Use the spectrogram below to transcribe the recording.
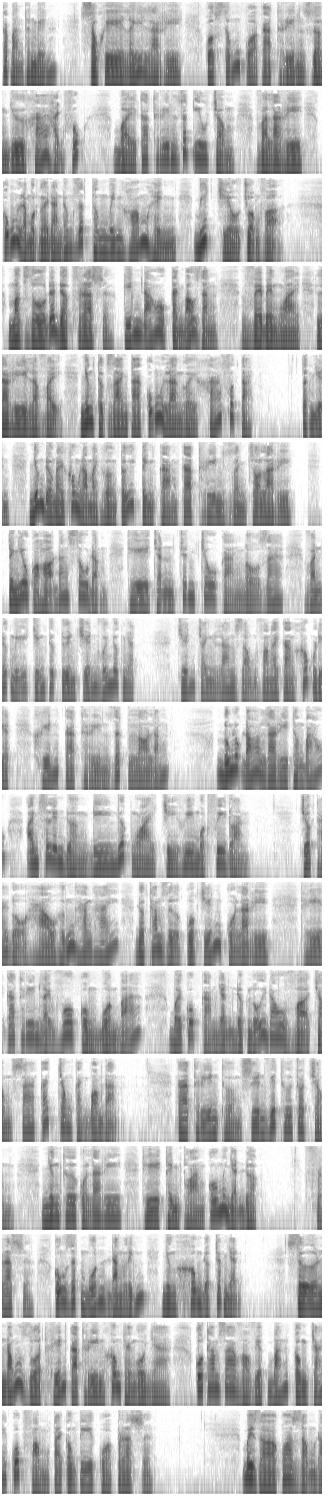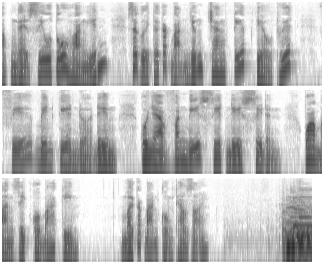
Các bạn thân mến, sau khi lấy Larry, cuộc sống của Catherine dường như khá hạnh phúc, bởi Catherine rất yêu chồng và Larry cũng là một người đàn ông rất thông minh hóm hình, biết chiều chuộng vợ. Mặc dù đã được Fraser kín đáo cảnh báo rằng về bề ngoài Larry là vậy, nhưng thực ra anh ta cũng là người khá phức tạp. Tất nhiên, những điều này không làm ảnh hưởng tới tình cảm Catherine dành cho Larry. Tình yêu của họ đang sâu đậm thì trận chân châu càng nổ ra và nước Mỹ chính thức tuyên chiến với nước Nhật. Chiến tranh lan rộng và ngày càng khốc liệt khiến Catherine rất lo lắng. Đúng lúc đó Larry thông báo anh sẽ lên đường đi nước ngoài chỉ huy một phi đoàn. Trước thái độ hào hứng hăng hái được tham dự cuộc chiến của Larry, thì Catherine lại vô cùng buồn bã bởi cô cảm nhận được nỗi đau vợ chồng xa cách trong cảnh bom đạn. Catherine thường xuyên viết thư cho chồng, nhưng thư của Larry thì thỉnh thoảng cô mới nhận được. Fraser cũng rất muốn đăng lính nhưng không được chấp nhận. Sự nóng ruột khiến Catherine không thể ngồi nhà. Cô tham gia vào việc bán công trái quốc phòng tại công ty của Fraser. Bây giờ qua giọng đọc nghệ sĩ ưu tú Hoàng Yến, sẽ gửi tới các bạn những trang tiếp tiểu thuyết phía bên kia nửa đêm của nhà văn Mỹ Sydney Sheldon qua bản dịch của bá Kim. Mời các bạn cùng theo dõi. Thank you.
